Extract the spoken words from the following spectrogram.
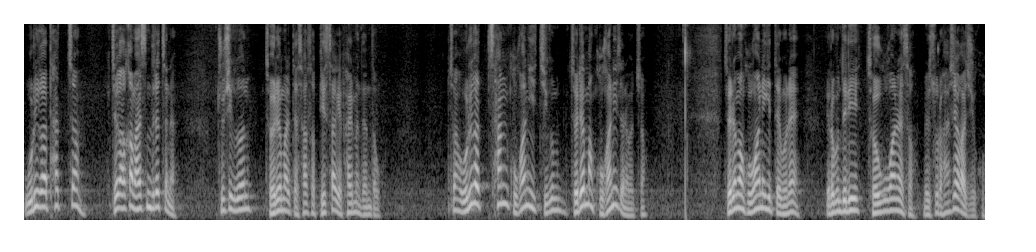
우리가 타점 제가 아까 말씀드렸잖아요. 주식은 저렴할 때 사서 비싸게 팔면 된다고. 자, 우리가 산 구간이 지금 저렴한 구간이잖아요. 맞죠? 저렴한 구간이기 때문에 여러분들이 저 구간에서 매수를 하셔 가지고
